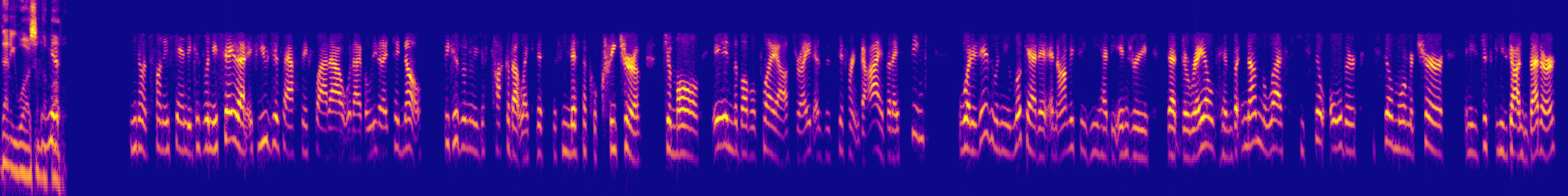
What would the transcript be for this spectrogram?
than he was in the you bubble? You know, it's funny, Sandy, because when you say that, if you just ask me flat out, would I believe it? I'd say no because when we just talk about like this this mythical creature of Jamal in the bubble playoffs, right, as this different guy, but I think what it is when you look at it, and obviously he had the injury that derailed him, but nonetheless he's still older, he's still more mature, and he's just he's gotten better,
